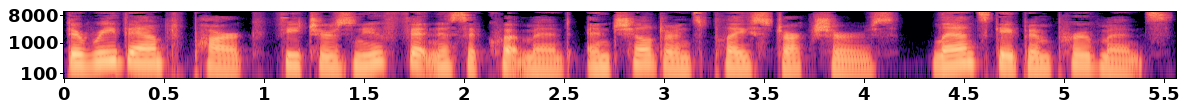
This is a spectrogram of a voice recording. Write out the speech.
The revamped park features new fitness equipment and children's play structures, landscape improvements,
